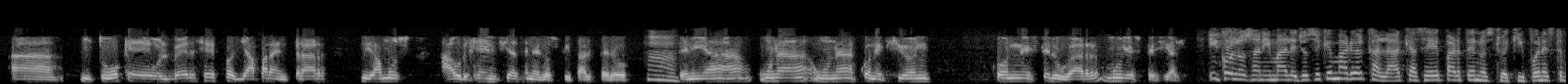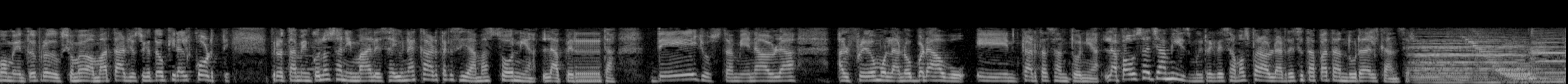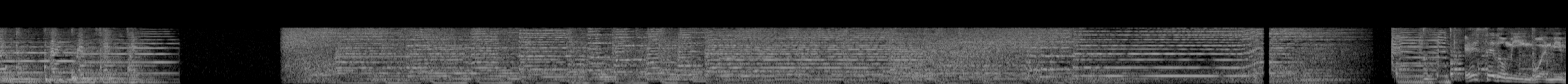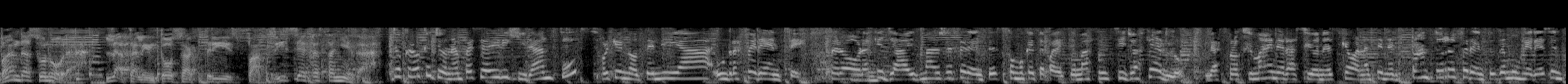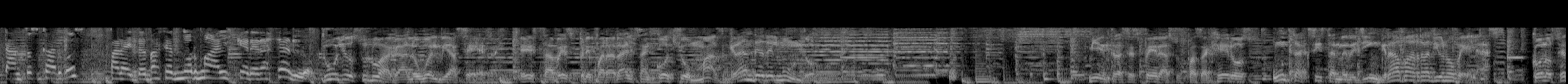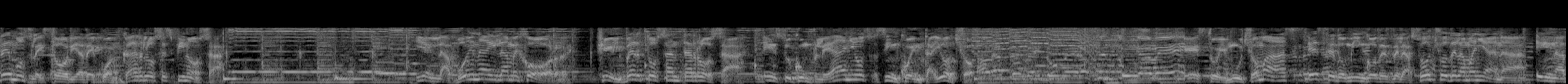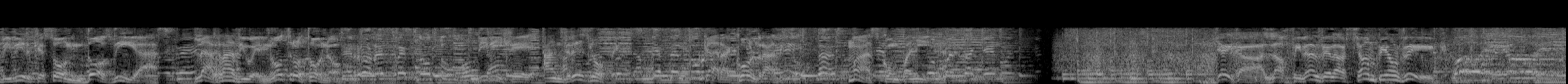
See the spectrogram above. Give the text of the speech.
ah, y tuvo que devolverse pues ya para entrar digamos a urgencias en el hospital pero Hmm. tenía una una conexión con este lugar muy especial Y con los animales, yo sé que Mario Alcalá, que hace parte de nuestro equipo en este momento de producción, me va a matar. Yo sé que tengo que ir al corte, pero también con los animales. Hay una carta que se llama Sonia, la perrita. De ellos también habla Alfredo Molano Bravo en Cartas Antonia. La pausa ya mismo y regresamos para hablar de esa etapa tan dura del cáncer. Este domingo en mi banda sonora, la talentosa actriz Patricia Castañeda. Yo creo que yo no empecé a dirigir antes porque no tenía un referente, pero ahora que ya hay más referentes, como que te parece más sencillo hacerlo. Las próximas generaciones que van a tener tantos referentes de mujeres en tantos cargos, para ellas va a ser normal querer hacerlo. Tulio Zuluaga lo vuelve a hacer. Esta vez preparará el sancocho más grande del mundo. Mientras espera a sus pasajeros, un taxista en Medellín graba radionovelas. Conoceremos la historia de Juan Carlos Espinosa. Y en La Buena y la Mejor, Gilberto Santa Rosa, en su cumpleaños 58. Esto y mucho más este domingo desde las 8 de la mañana en A Vivir que son dos días. La radio en otro tono. Dirige Andrés López. Caracol Radio. Más compañía. Llega la final de la Champions League.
